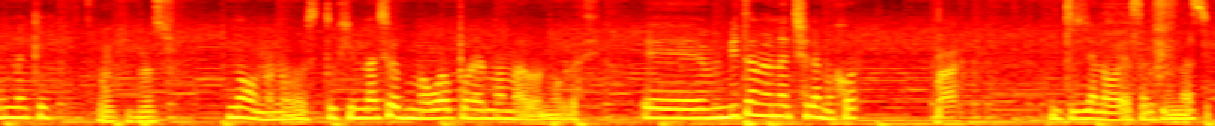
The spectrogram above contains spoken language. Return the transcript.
¿Una qué? a un gimnasio. No, no, no. Es tu gimnasio. Me voy a poner mamado, no, gracias. Eh, invítame a una chela mejor. Va. Entonces ya no vayas al gimnasio.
